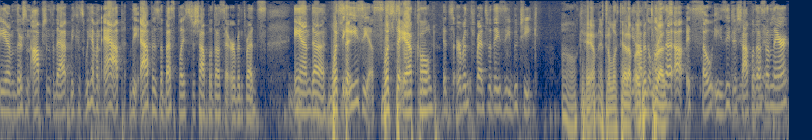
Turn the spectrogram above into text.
and there's an option for that because we have an app. The app is the best place to shop with us at Urban Threads, and uh, What's the, the- easiest? What's the app called? It's Urban Threads with a Z boutique. Oh, okay. I'm gonna have to look that up. You Urban have to Threads. look that up. It's so easy to shop with us on there.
